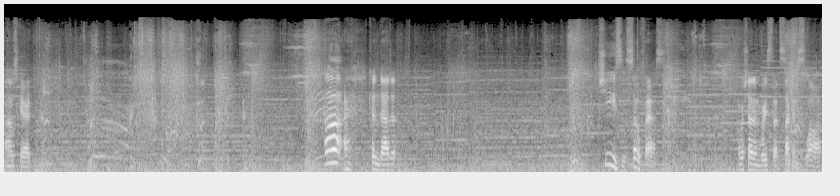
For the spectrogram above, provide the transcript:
I'm scared. Oh! Couldn't dodge it. Jesus, so fast. I wish I didn't waste that second sloth.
